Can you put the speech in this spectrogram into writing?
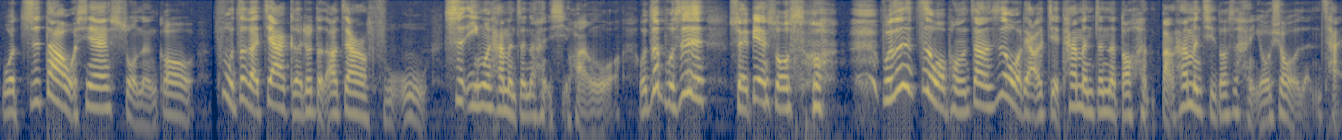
我知道我现在所能够。付这个价格就得到这样的服务，是因为他们真的很喜欢我。我这不是随便说说，不是自我膨胀，是我了解他们真的都很棒，他们其实都是很优秀的人才，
